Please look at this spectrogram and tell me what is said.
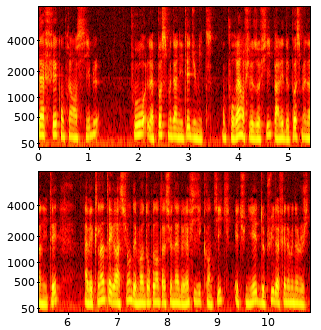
à fait compréhensible pour la postmodernité du mythe. On pourrait en philosophie parler de postmodernité avec l'intégration des modes représentationnels de la physique quantique étudiés depuis la phénoménologie.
